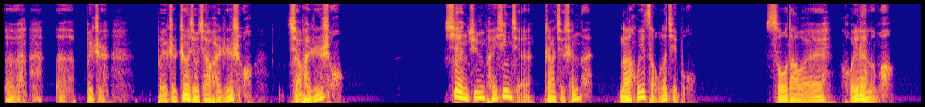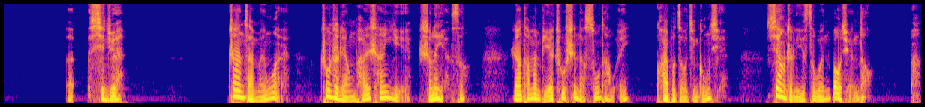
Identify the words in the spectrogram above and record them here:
呃呃，卑职，卑职这就加派人手。加派人手。县军裴新简站起身来，来回走了几步。苏大伟回来了吗？呃，县爵站在门外，冲着两排差役使了眼色，让他们别出声的苏大为快步走进宫廨，向着李思文抱拳道：“啊，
